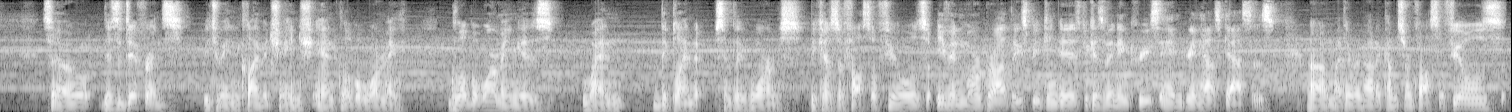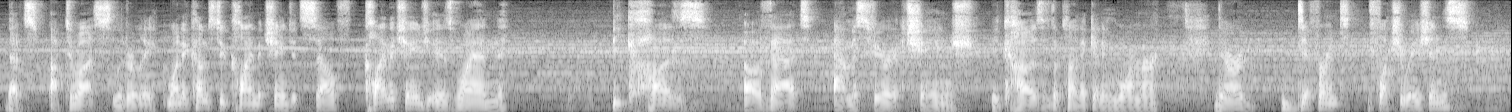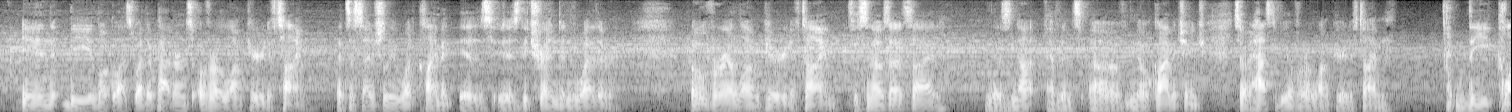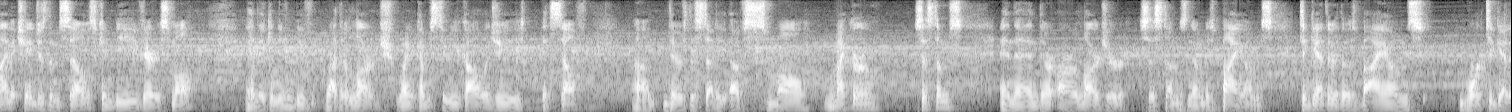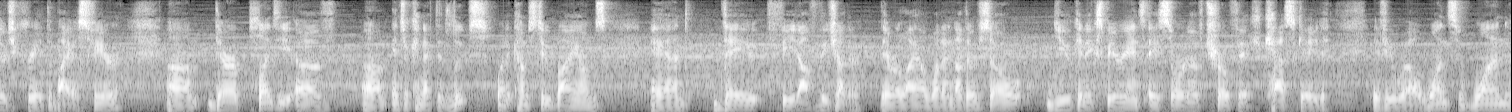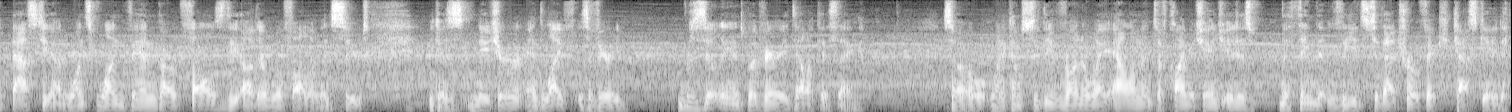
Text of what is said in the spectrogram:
So there's a difference between climate change and global warming. Global warming is when the planet simply warms because of fossil fuels. Even more broadly speaking, it is because of an increase in greenhouse gases. Um, whether or not it comes from fossil fuels, that's up to us, literally. When it comes to climate change itself, climate change is when, because of that atmospheric change, because of the planet getting warmer, there are different fluctuations in the localized weather patterns over a long period of time. That's essentially what climate is. It is the trend in weather over a long period of time. If it snows outside, there's not evidence of no climate change. So it has to be over a long period of time. The climate changes themselves can be very small, and they can even be rather large. When it comes to ecology itself, um, there's the study of small micro systems, and then there are larger systems known as biomes. Together, those biomes work together to create the biosphere. Um, there are plenty of um, interconnected loops when it comes to biomes, and they feed off of each other. They rely on one another, so you can experience a sort of trophic cascade, if you will. Once one bastion, once one vanguard falls, the other will follow in suit, because nature and life is a very resilient but very delicate thing. So when it comes to the runaway element of climate change, it is the thing that leads to that trophic cascade.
